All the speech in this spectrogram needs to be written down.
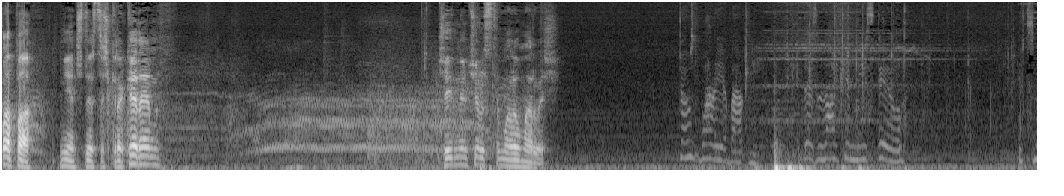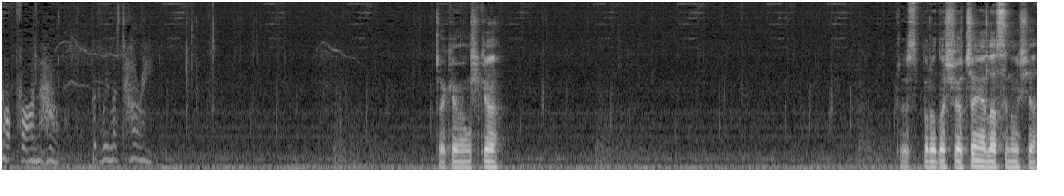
Papa. Nie wiem, czy ty jesteś krakerem. Czy innym ciurstwem, ale umarłeś. Not far now, but we must hurry. Czekaj, mamuśka. To jest sporo doświadczenia dla synusia.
